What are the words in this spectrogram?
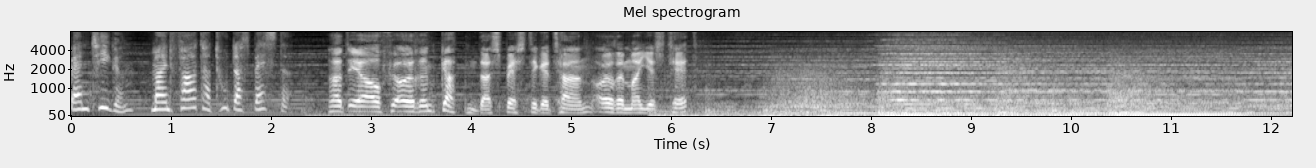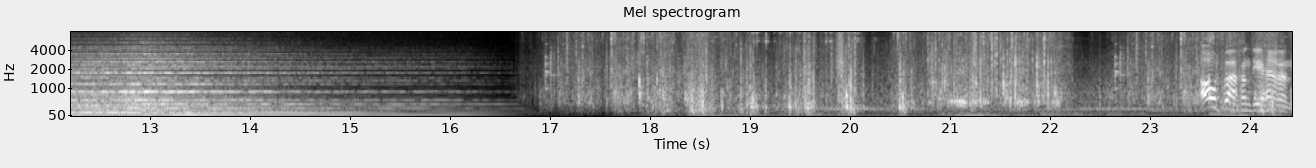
Ben Tegan, mein Vater tut das Beste. hat er auch für euren Gatten das Beste getan, Eure Majestät? Aufwachen, die Herren!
